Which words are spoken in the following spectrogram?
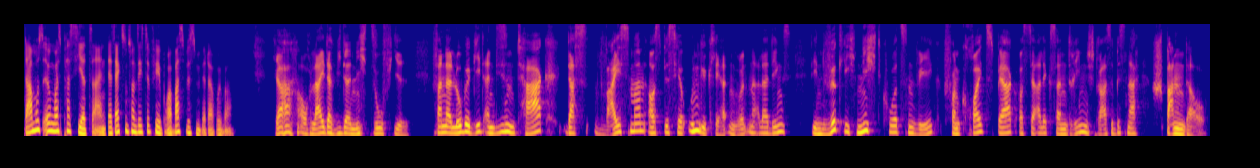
Da muss irgendwas passiert sein. Der 26. Februar, was wissen wir darüber? Ja, auch leider wieder nicht so viel. Van der Lubbe geht an diesem Tag, das weiß man aus bisher ungeklärten Gründen allerdings, den wirklich nicht kurzen Weg von Kreuzberg aus der Alexandrinenstraße bis nach Spandau.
